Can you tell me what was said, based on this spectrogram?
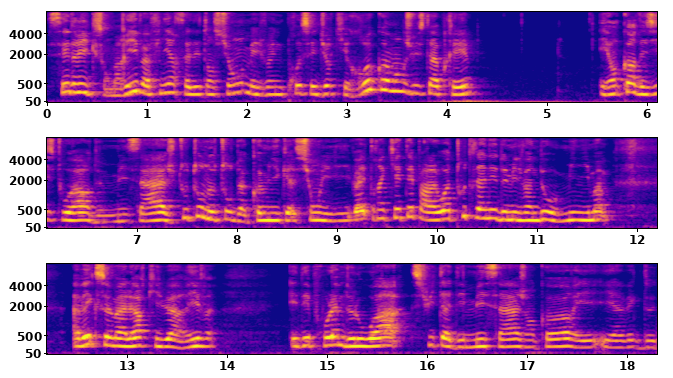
Cédric, son mari, va finir sa détention, mais je vois une procédure qui recommence juste après. Et encore des histoires de messages, tout tourne autour de la communication. Il va être inquiété par la loi toute l'année 2022 au minimum, avec ce malheur qui lui arrive. Et des problèmes de loi suite à des messages encore, et, avec de,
